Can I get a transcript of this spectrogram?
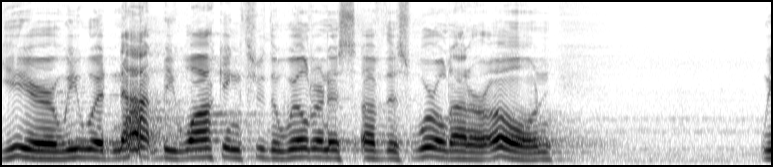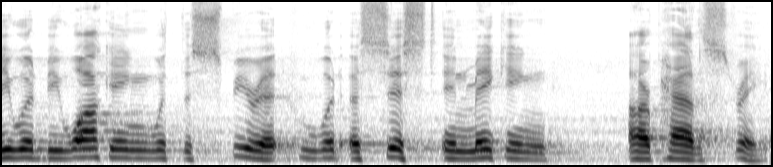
year, we would not be walking through the wilderness of this world on our own. We would be walking with the Spirit who would assist in making our paths straight.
